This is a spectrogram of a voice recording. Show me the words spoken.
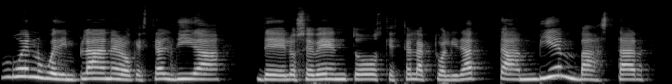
buen wedding planner o que esté al día de los eventos, que esté en la actualidad, también va a estar,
